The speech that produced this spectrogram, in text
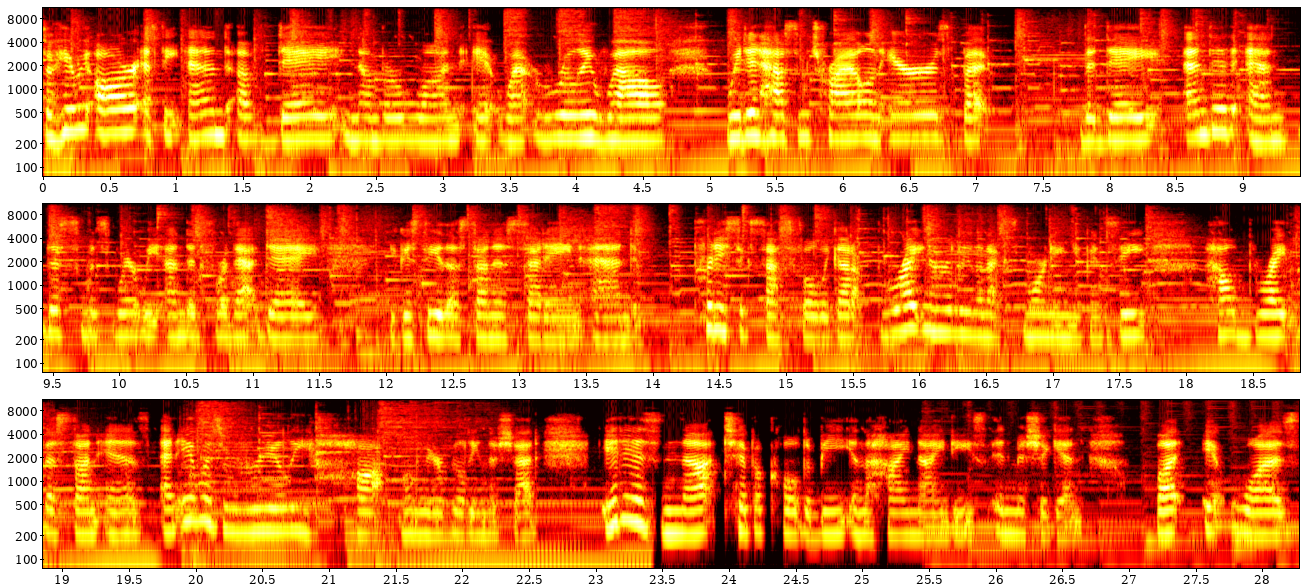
So here we are at the end of day number one. It went really well. We did have some trial and errors, but the day ended and this was where we ended for that day. You can see the sun is setting and pretty successful. We got up bright and early the next morning. You can see how bright the sun is and it was really hot when we were building the shed. It is not typical to be in the high 90s in Michigan, but it was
